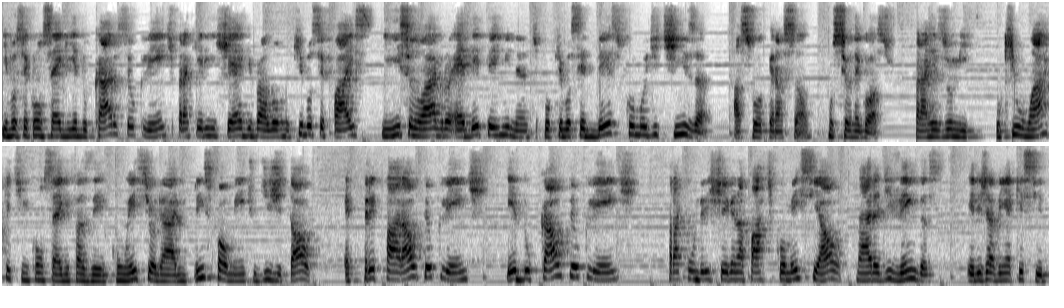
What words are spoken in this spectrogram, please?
E você consegue educar o seu cliente para que ele enxergue valor no que você faz, e isso no agro é determinante, porque você descomoditiza a sua operação, o seu negócio. Para resumir, o que o marketing consegue fazer com esse olhar, e principalmente o digital, é preparar o teu cliente educar o teu cliente para quando ele chega na parte comercial, na área de vendas, ele já vem aquecido,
